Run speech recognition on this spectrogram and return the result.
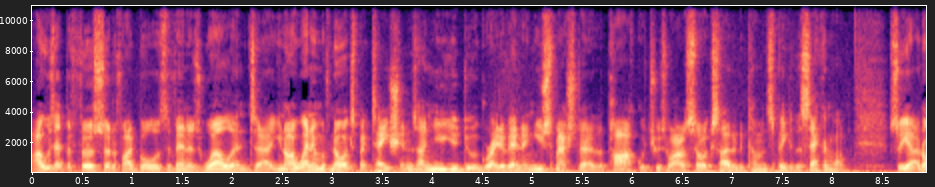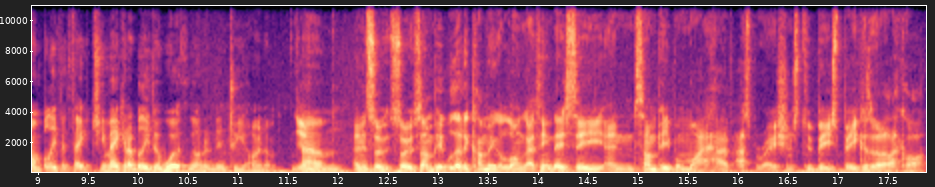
I was at the first Certified Ballers event as well, and uh, you know I went in with no expectations. I knew you'd do a great event, and you smashed it out of the park, which was why I was so excited to come and speak at the second one. So yeah, I don't believe in fake it till you make it. I believe in working on it until you own it. Yeah. Um, and so so some people that are coming along, I think they see, and some people might have aspirations to be speakers. That are like, oh,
